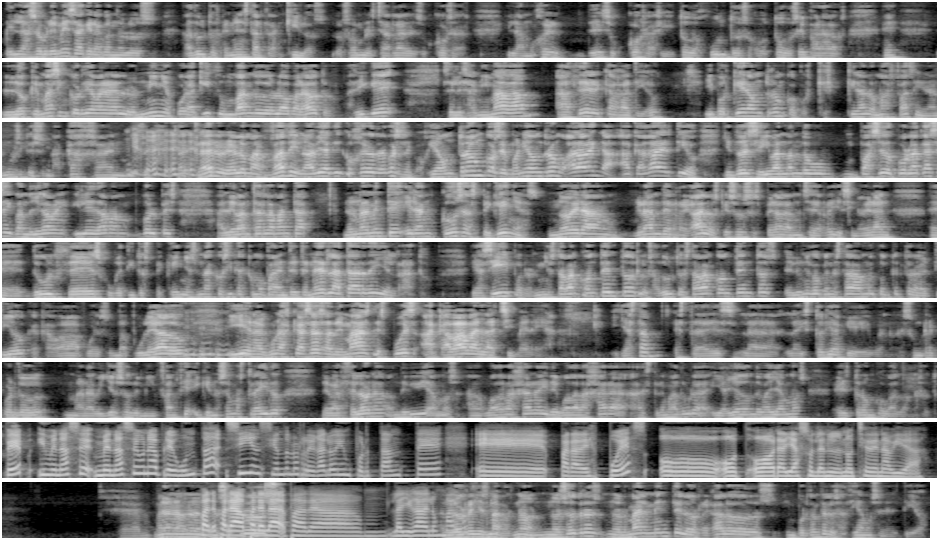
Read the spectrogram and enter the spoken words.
En la sobremesa, que era cuando los adultos querían estar tranquilos, los hombres charlar de sus cosas y la mujer de sus cosas y todos juntos o todos separados, ¿eh? Lo que más incordiaban eran los niños por aquí zumbando de un lado para otro. Así que se les animaba a hacer el cagatío. ¿Y por qué era un tronco? Pues que, era lo más fácil. En algunos sitios una caja. En... Claro, era lo más fácil. No había que coger otra cosa. Se cogía un tronco, se ponía un tronco. Ahora venga, a cagar el tío. Y entonces se iban dando paseos por la casa y cuando llegaban y le daban golpes al levantar la manta, normalmente eran cosas pequeñas, no eran grandes regalos, que eso se espera la noche de Reyes, sino eran eh, dulces, juguetitos pequeños, unas cositas como para entretener la tarde y el rato. Y así, pues los niños estaban contentos, los adultos estaban contentos, el único que no estaba muy contento era el tío, que acababa pues vapuleado, y en algunas casas además después acababa en la chimenea. Y ya está. Esta es la, la, historia que, bueno, es un recuerdo maravilloso de mi infancia y que nos hemos traído de Barcelona, donde vivíamos, a Guadalajara y de Guadalajara a Extremadura y allá donde vayamos, el tronco va con nosotros. Pep, y me nace, me nace una pregunta, ¿siguen siendo los regalos importantes eh, para después o, o, ahora ya solo en la noche de Navidad? No, no, no. Para, para, para, la, para, um, la, llegada de los magos. Los Reyes Magos, no. Nosotros normalmente los regalos importantes los hacíamos en el tío.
